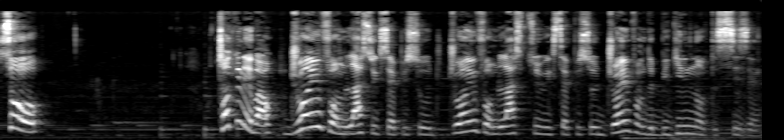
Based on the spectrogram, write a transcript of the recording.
So, talking about drawing from last week's episode, drawing from last two weeks' episode, drawing from the beginning of the season,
